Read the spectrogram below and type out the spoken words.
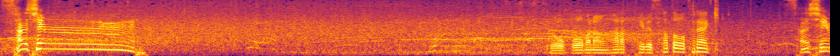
三振！今日ホームランを放っている佐藤輝明。三振。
